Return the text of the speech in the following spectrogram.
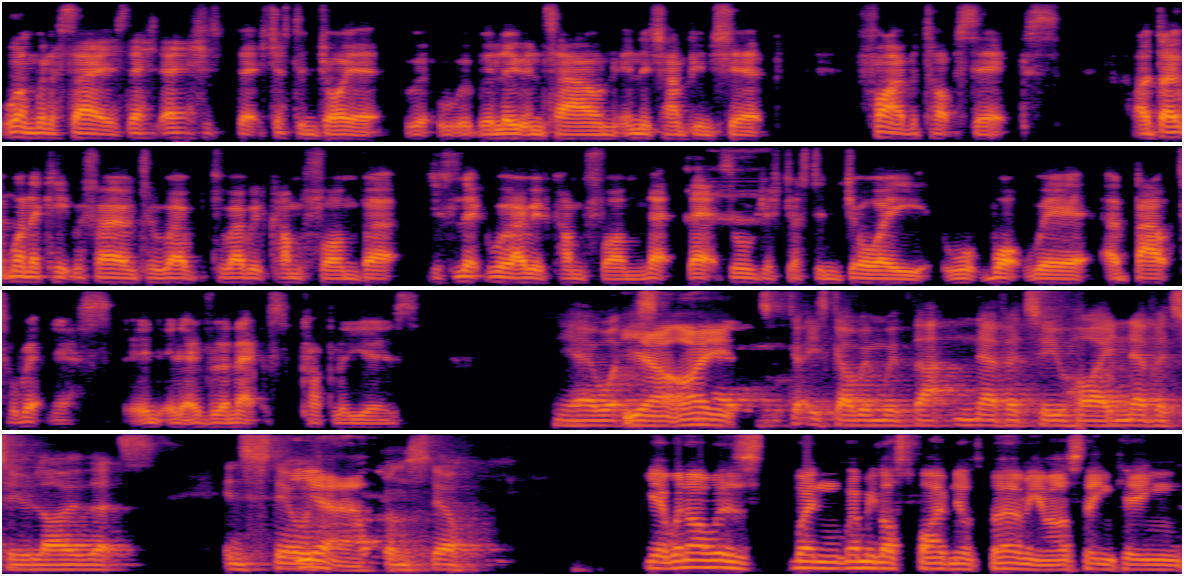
all I'm going to say is let's, let's, just let's just enjoy it. We're, we're Luton Town in the Championship, five of the top six. I don't want to keep referring to where to where we've come from, but just look where we've come from. Let let's all just just enjoy w- what we're about to witness in, in over the next couple of years. Yeah, what yeah, I he's going with that never too high, never too low. That's instilled yeah. on still. Yeah, when I was when when we lost five 0 to Birmingham, I was thinking,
